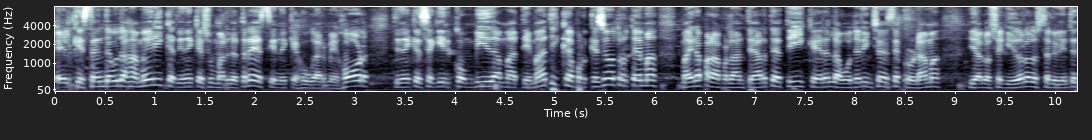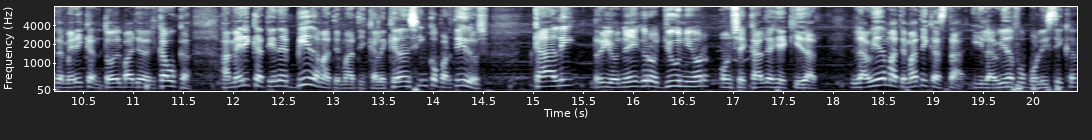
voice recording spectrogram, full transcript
El que está en deudas América tiene que sumar de tres, tiene que jugar mejor, tiene que seguir con vida matemática, porque ese es otro tema, Mayra, para plantearte a ti, que eres la voz del hincha de este programa, y a los seguidores, a los televidentes de América en todo el Valle del Cauca. América tiene vida matemática, le quedan cinco partidos. Cali, Río Negro, Junior, Once Caldas y Equidad. La vida matemática está, ¿y la vida futbolística?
